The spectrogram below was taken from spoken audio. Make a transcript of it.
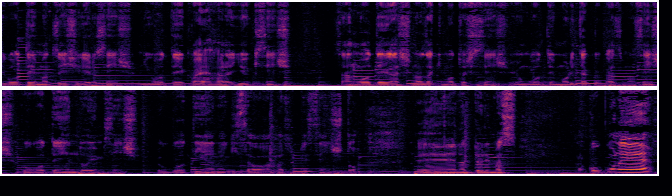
1号艇松井茂選手、2号艇茅原祐希選手、3号艇が篠崎元志選手、4号艇森高和馬選手、5号艇遠藤恵美選手、6号艇柳沢はじめ選手と、えー、なっております。まあ、ここね、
